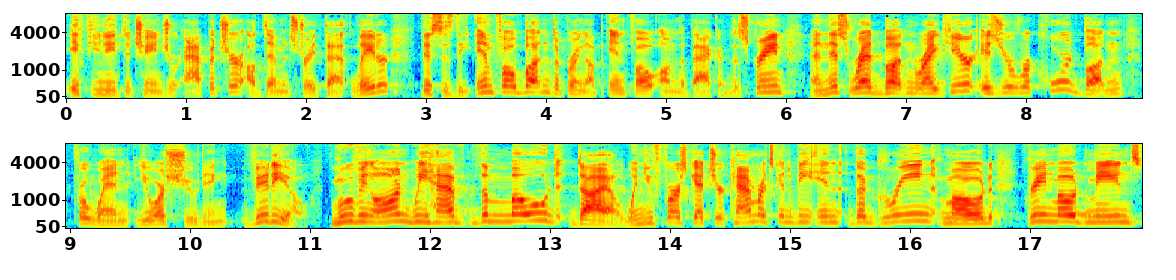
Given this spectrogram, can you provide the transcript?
if you need to change your aperture. I'll demonstrate that later. This is the info button to bring up info on the back of the screen and this red button right here is your record button for when you are shooting video. Moving on, we have the mode dial. When you first get your camera, it's going to be in the green mode. Green mode means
